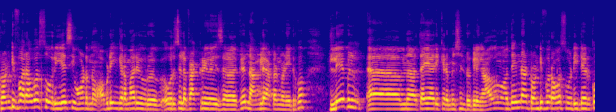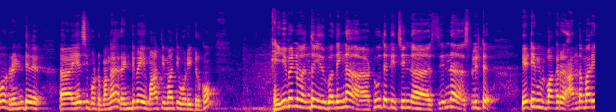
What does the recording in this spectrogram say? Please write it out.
டுவெண்ட்டி ஃபோர் ஹவர்ஸ் ஒரு ஏசி ஓடணும் அப்படிங்கிற மாதிரி ஒரு ஒரு சில ஃபேக்ட்ரிஸ்க்கு நாங்களே அட்டன் பண்ணிட்டு இருக்கோம். லேபிள் தயாரிக்கிற மிஷின் இருக்கு இல்லைங்க. அவங்க பார்த்தீங்கன்னா டுவெண்ட்டி ஃபோர் ஹவர்ஸ் ஓடிட்டே இருக்கும். ரெண்டு ஏசி போட்டிருப்பாங்க. ரெண்டுமே மாற்றி மாற்றி ஓடிட்டு இருக்கும். ஈவன் வந்து இது பார்த்தீங்கன்னா டூ தேர்ட்டி சின்ன சின்ன ஸ்பிளிட்டு ஏடிஎம் பார்க்குற அந்த மாதிரி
